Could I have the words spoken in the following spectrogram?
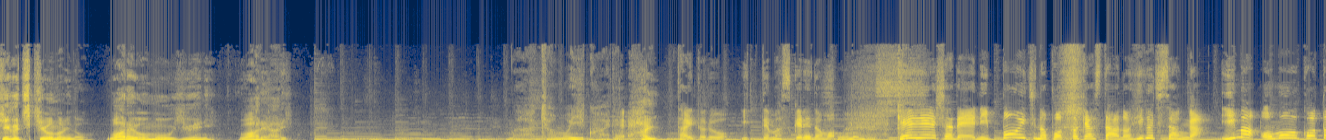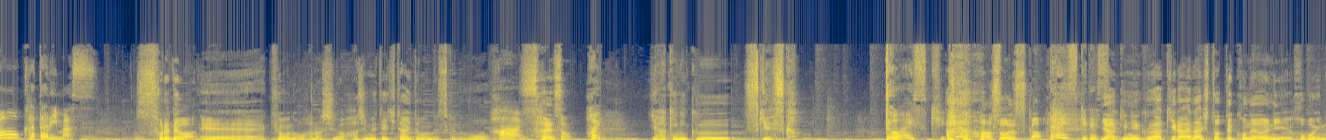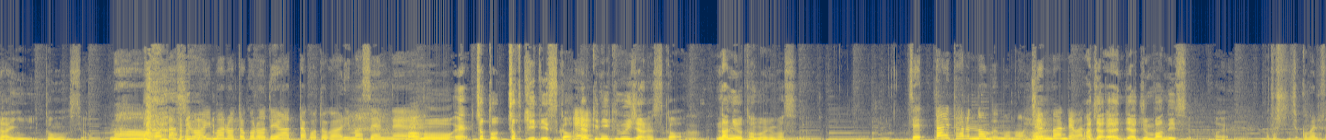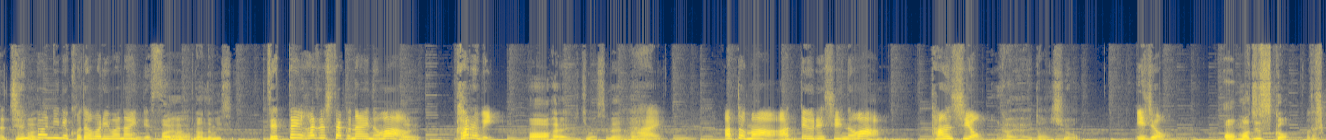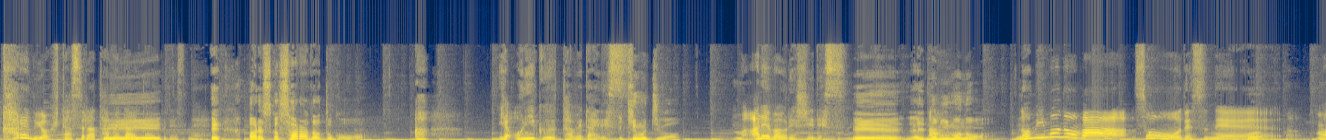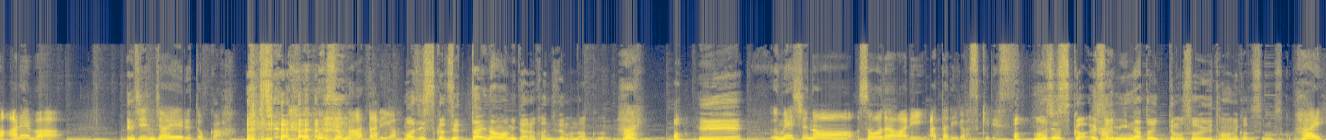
樋口清則の我思うゆえに我あり。まあ今日もいい声ではい。タイトルを言ってますけれどもそうなんです。経営者で日本一のポッドキャスターの樋口さんが今思うことを語ります。それでは、えー今日のお話を始めていきたいと思うんですけどもはい。さやさんはい。焼肉好きですか？大好き。あ そうですか。大好きです。焼肉が嫌いな人ってこの世にほぼいないと思うんですよ。まあ私は今のところ出会ったことがありませんね。あのえちょっとちょっと聞いていいですか？ええ。焼肉いいじゃないですか、うん。何を頼みます？絶対頼むもの、はい。順番ではなくて。あじゃあじゃあ順番でいいですよ。はい。私ごめんなさい。順番にね、こだわりはないんですよ、はい。はい何でもいいですよ。絶対外したくないのは、はい。カルビ。あはい行きますね。はい、はい。あとまああって嬉しいのは、タン塩。はいはい単塩。以上あマジっすか？私カルビをひたすら食べたいタイプですね、えあれですか？サラダとかは？あいやお肉食べたいです、キムチは？まあ、あれば嬉しいです。えー、えあ飲み物は？飲み物はそうですね、まああればえ？ジンジャーエールとか。そのあたりが。マジっすか？絶対生みたいな感じでもなく。はい。あへえ梅酒のソーダ割りあたりが好きです。あマジっすか？えそれはいみんなと言ってもそういう頼み方するんですか？はい。へ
